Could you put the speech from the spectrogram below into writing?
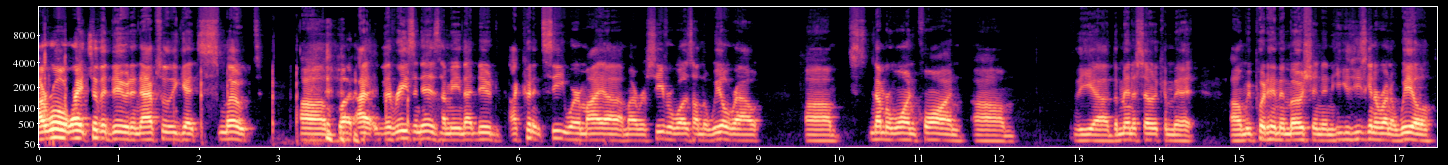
I roll right to the dude and absolutely get smoked. Um, but I, the reason is, I mean, that dude, I couldn't see where my uh, my receiver was on the wheel route. Um, number one, Quan, um, the uh, the Minnesota commit. Um, we put him in motion, and he, he's going to run a wheel.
